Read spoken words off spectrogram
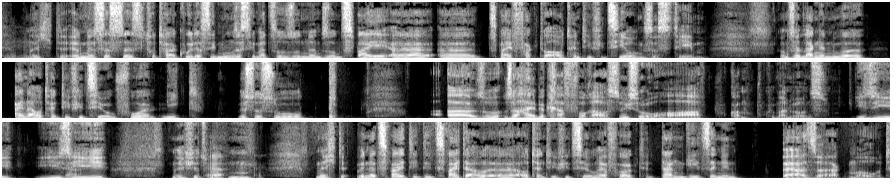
Mhm. Nicht? Und es ist, ist total cool. Das Immunsystem hat so, so, eine, so ein zwei, äh, äh, Zwei-Faktor-Authentifizierungssystem. Und solange nur eine Authentifizierung vorliegt, ist es so, äh, so, so halbe Kraft voraus. Nicht so, oh, komm, kümmern wir uns. Easy, easy. Ja. Nicht jetzt mal, ja. hm. Nicht? Wenn der zweite, die zweite äh, Authentifizierung erfolgt, dann geht's in den Berserk-Mode.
